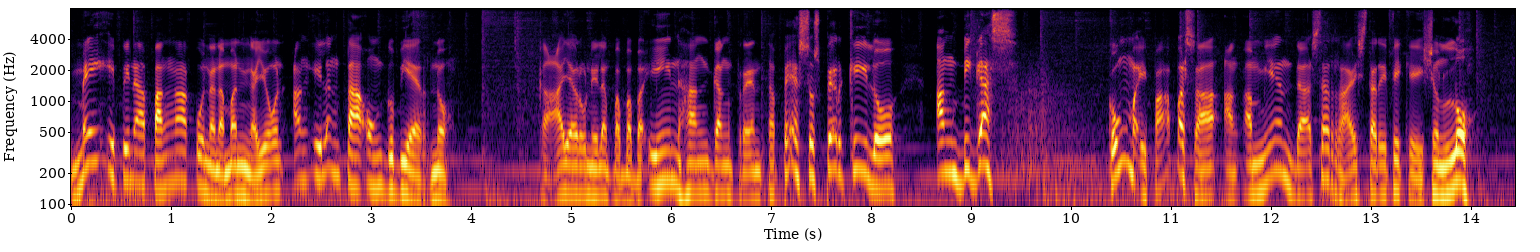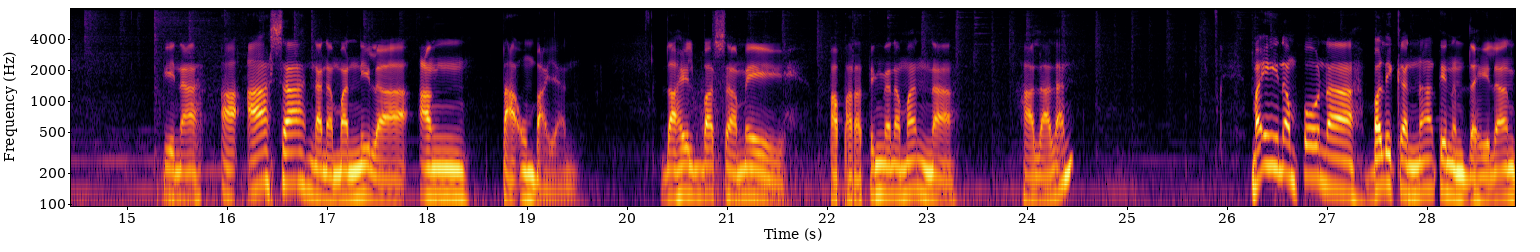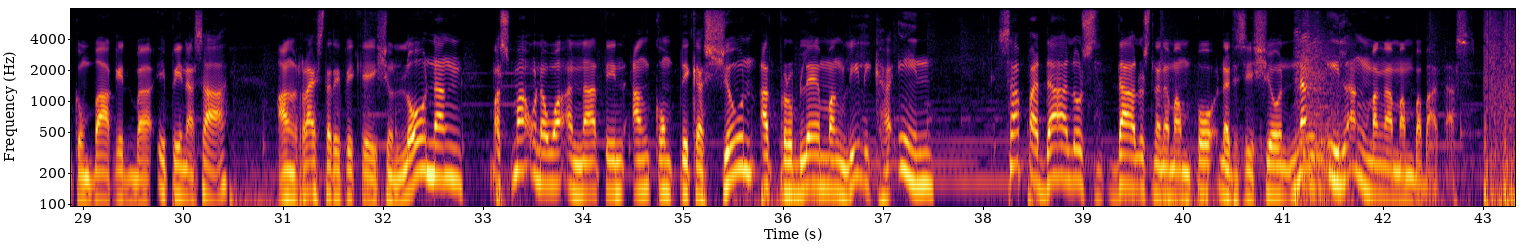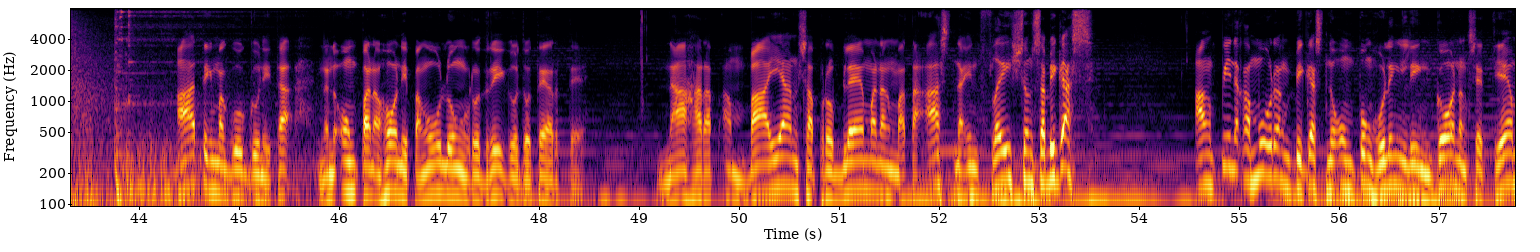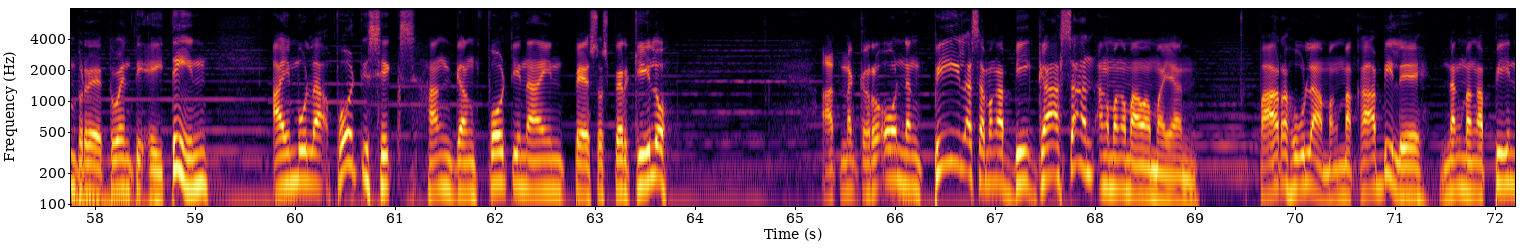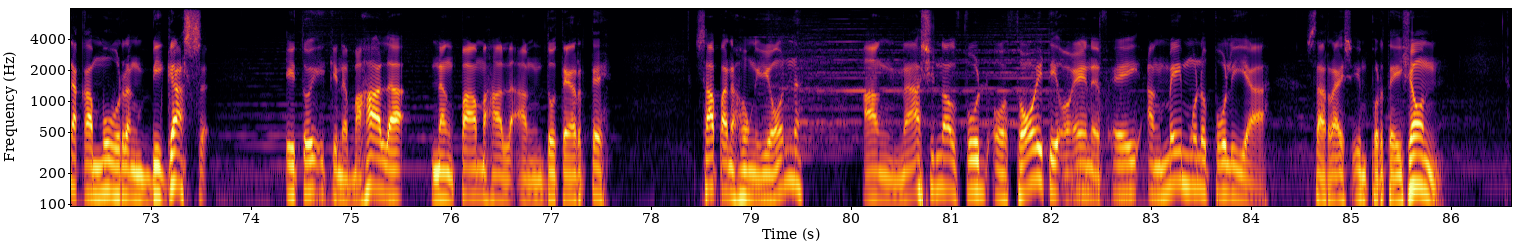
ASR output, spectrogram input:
May ipinapangako na naman ngayon ang ilang taong gobyerno. Kaya ro nilang pababain hanggang 30 pesos per kilo ang bigas kung maipapasa ang amyenda sa Rice Tarification Law. Pinaasa na naman nila ang taong bayan. Dahil ba sa may paparating na naman na halalan? Mainam po na balikan natin ang dahilan kung bakit ba ipinasa ang rice tarification law nang mas maunawaan natin ang komplikasyon at problemang lilikhain sa padalos-dalos na naman po na desisyon ng ilang mga mambabatas. Ating magugunita na noong panahon ni Pangulong Rodrigo Duterte, naharap ang bayan sa problema ng mataas na inflation sa bigas. Ang pinakamurang bigas noong pong huling linggo ng Setyembre 2018 ay mula 46 hanggang 49 pesos per kilo. At nagkaroon ng pila sa mga bigasan ang mga mamamayan para ho lamang makabili ng mga pinakamurang bigas. Ito'y ikinabahala ng pamahalaang Duterte. Sa panahong iyon, ang National Food Authority o NFA ang may monopolya sa rice importation.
